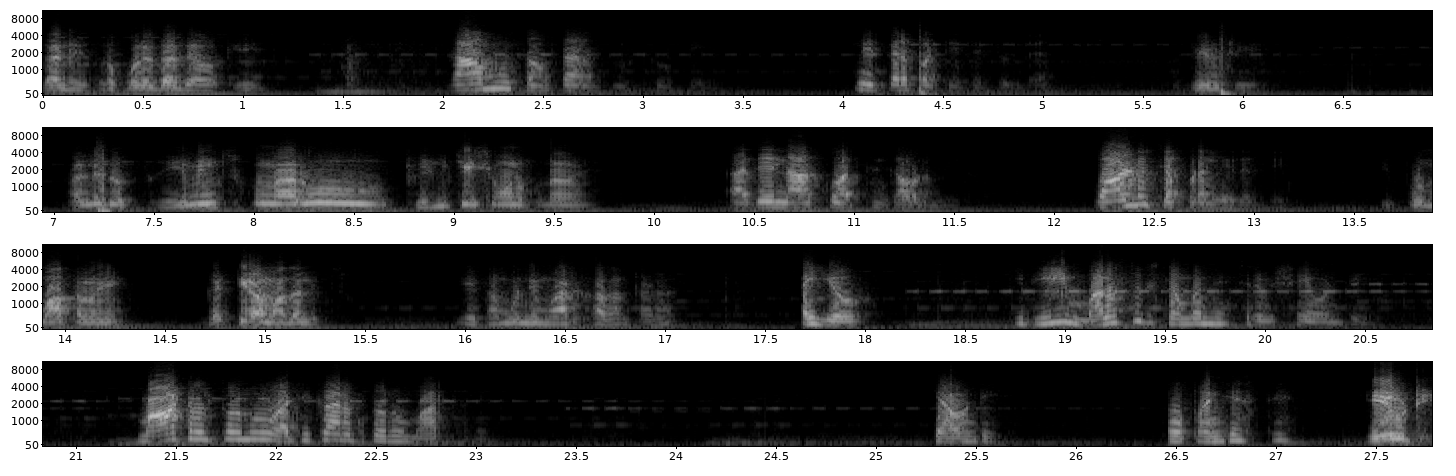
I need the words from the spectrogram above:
ఇంకా నిద్రపోలేదా దేవకి? రాము సంసారం చూస్తుంటే నిద్ర పట్టేటట్టుందా? అదేమిటి? వాళ్ళు ప్రేమించుకున్నారు పెళ్ళి చేసామనుకున్నామే అదే నాకు అర్థం కావడం లేదు. వాళ్ళు చెప్పడం లేదండి. ఇప్పుడు మాత్రమే గట్టిగా మొదలిచ్చు నీ తమ్ముడిని మాట కాదంటాడా? అయ్యో ఇది మనసుకు సంబంధించిన విషయం అండి. మాటలతోనూ అధికారంతోనూ మార్చలే ఏమండి? ఓ పని చేస్తే? ఏమిటి?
